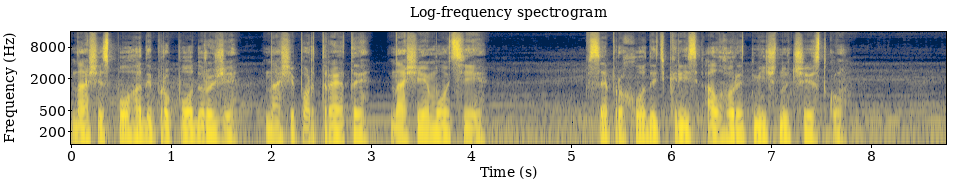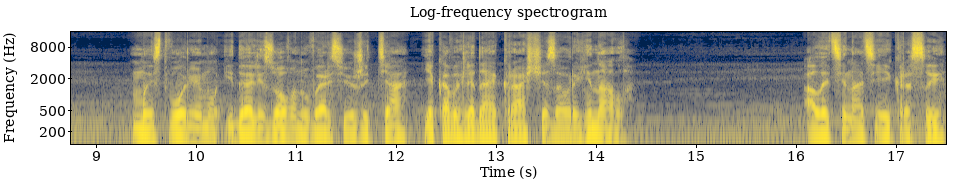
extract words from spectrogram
Наші спогади про подорожі, наші портрети, наші емоції все проходить крізь алгоритмічну чистку. Ми створюємо ідеалізовану версію життя, яка виглядає краще за оригінал. Але ціна цієї краси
